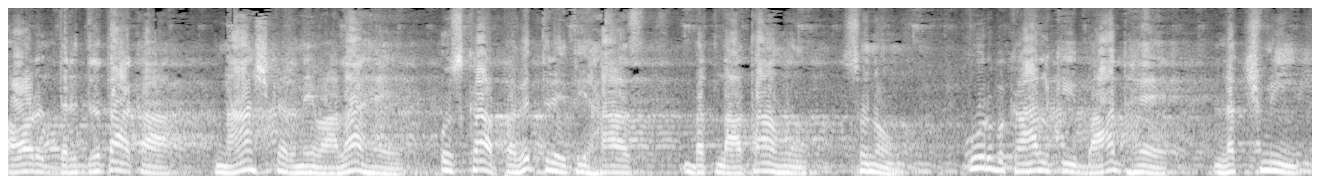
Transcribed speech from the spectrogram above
और दरिद्रता का नाश करने वाला है, उसका पवित्र इतिहास बतलाता हूँ। सुनो, पूर्व काल की बात है, लक्ष्मी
